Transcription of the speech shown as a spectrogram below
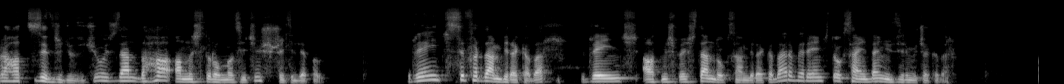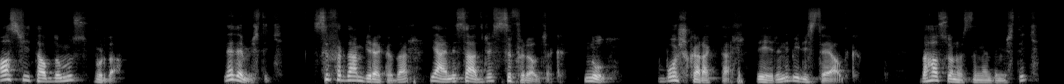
rahatsız edici gözüküyor. O yüzden daha anlaşılır olması için şu şekilde yapalım. Range 0'dan 1'e kadar, range 65'ten 91'e kadar ve range 97'den 123'e kadar. ASCII tablomuz burada. Ne demiştik? 0'dan 1'e kadar yani sadece 0 alacak. Null. Boş karakter değerini bir listeye aldık. Daha sonrasında ne demiştik?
